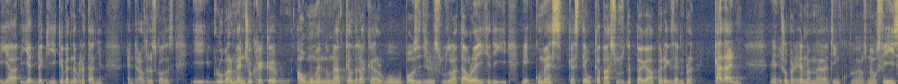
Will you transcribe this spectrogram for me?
hi ha llet d'aquí que ven de Bretanya, entre altres coses. I globalment jo crec que a un moment donat caldrà que algú posi sobre la taula i que digui mais com és que esteu capaços de pagar, per exemple, cada any Eh, jo, per exemple, em, eh, tinc els meus fills,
